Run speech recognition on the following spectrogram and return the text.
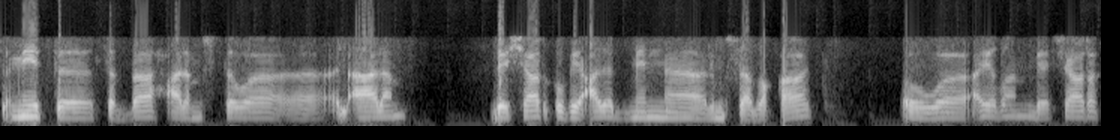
900 سباح على مستوى العالم بيشاركوا في عدد من المسابقات وأيضا بيشارك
